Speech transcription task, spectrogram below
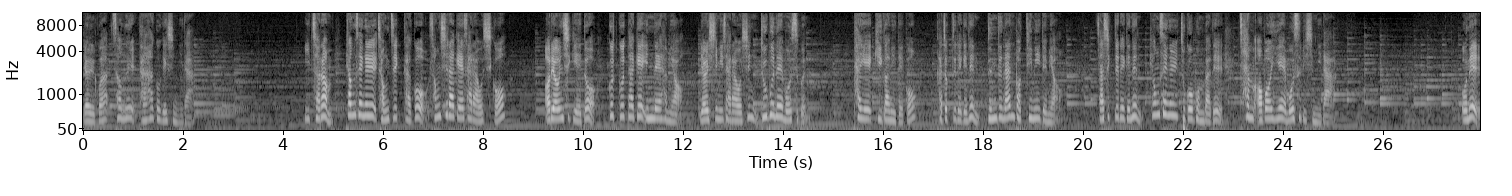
열과 성을 다하고 계십니다. 이처럼 평생을 정직하고 성실하게 살아오시고 어려운 시기에도 꿋꿋하게 인내하며 열심히 살아오신 두 분의 모습은 타의 귀감이 되고 가족들에게는 든든한 버팀이 되며 자식들에게는 평생을 두고 본받을 참 어버이의 모습이십니다. 오늘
